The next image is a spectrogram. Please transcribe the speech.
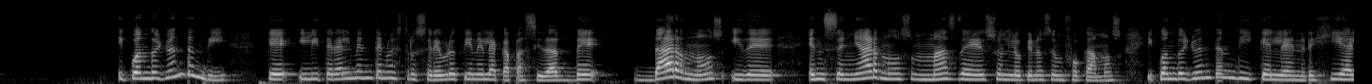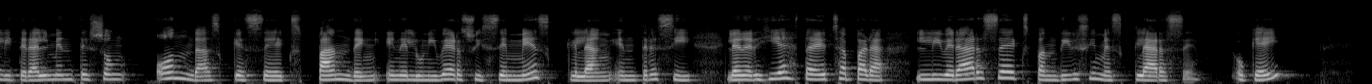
Y cuando yo entendí que literalmente nuestro cerebro tiene la capacidad de darnos y de enseñarnos más de eso en lo que nos enfocamos, y cuando yo entendí que la energía literalmente son ondas que se expanden en el universo y se mezclan entre sí, la energía está hecha para liberarse, expandirse y mezclarse, ¿ok?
